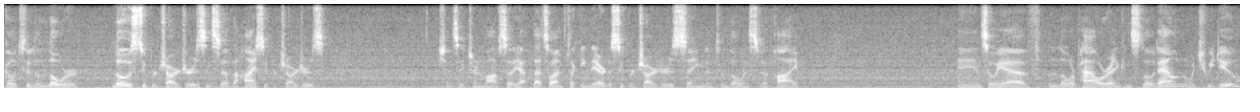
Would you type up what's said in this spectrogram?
go to the lower, low superchargers instead of the high superchargers. I shouldn't say turn them off, so yeah, that's why I'm flicking there, the superchargers, saying them to low instead of high. And so we have lower power and can slow down, which we do.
